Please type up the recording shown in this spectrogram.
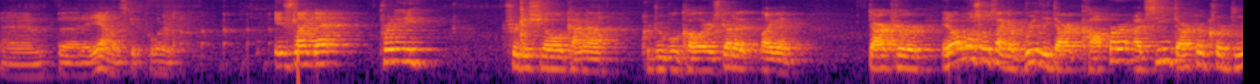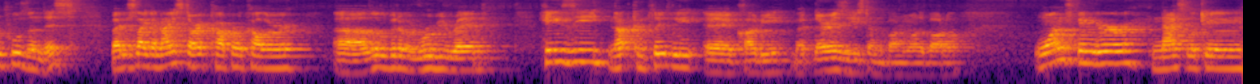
Um, but uh, yeah, let's get poured. It's like that pretty traditional kind of quadruple color. It's got a like a darker, it almost looks like a really dark copper. I've seen darker quadruples than this, but it's like a nice dark copper color, uh, a little bit of a ruby red. Hazy, not completely uh, cloudy, but there is yeast on the bottom of the bottle. One finger, nice looking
